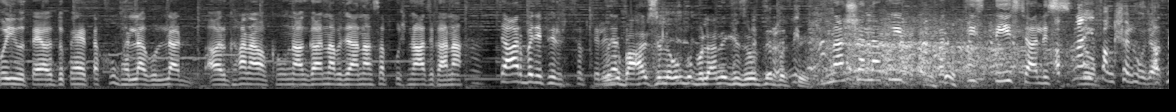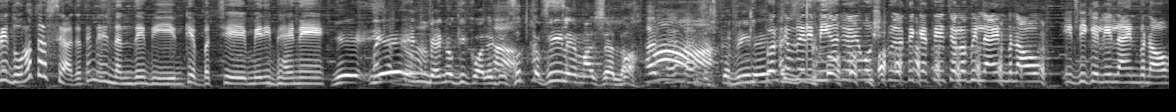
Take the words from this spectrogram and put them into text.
वही होता है और दोपहर तक खूब हल्ला गुल्ला और खाना खूना गाना बजाना सब कुछ नाच गाना चार बजे फिर सब चले जाते बाहर से लोगों को बुलाने की ज़रूरत नहीं पड़ती। माशाल्लाह कोई पच्चीस तीस चालीस अपना ही फ़ंक्शन हो जाता अपने दोनों तरफ़ से आ जाते हैं मेरी नंदे भी उनके बच्चे मेरी बहने। ये ये इन बहनों की क्वालिटी खुद कफील है माशाल्लाह। हाँ। कफील है। पर जब मेरे मियाँ जो है वो शुरू हो जाते कहते हैं चलो भी लाइन बनाओ ईदी के लिए लाइन बनाओ।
